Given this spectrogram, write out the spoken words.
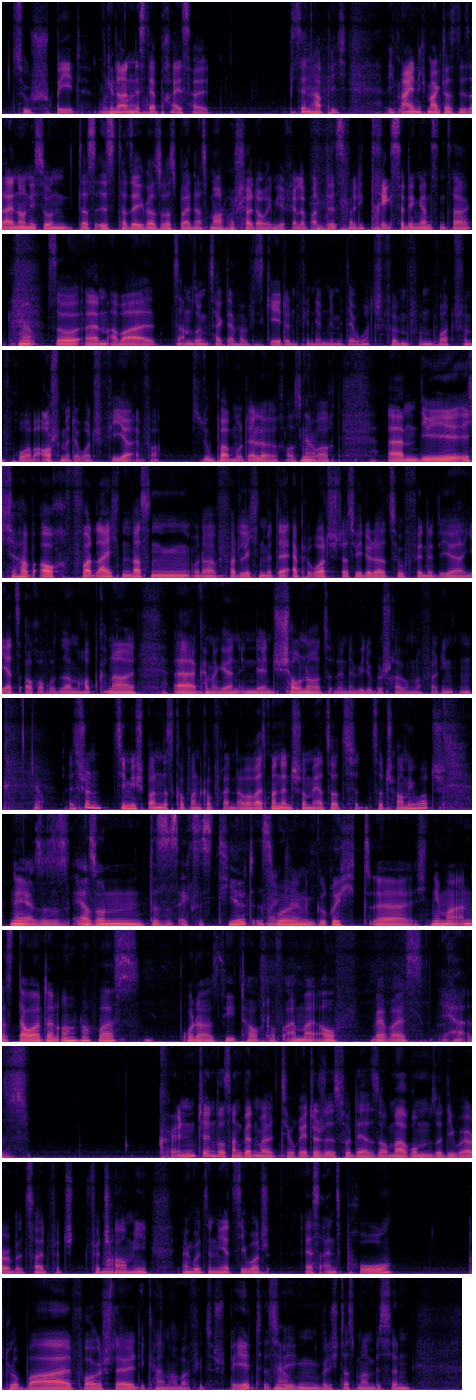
zu spät. Und Genau, dann ja. ist der Preis halt ein bisschen happig. Ich meine, ich mag das Design noch nicht so und das ist tatsächlich was, was bei einer Smartwatch halt auch irgendwie relevant ist, weil die trägst du den ganzen Tag. Ja. So, ähm, aber Samsung zeigt einfach, wie es geht und ich finde, die haben mit der Watch 5 und Watch 5 Pro, aber auch schon mit der Watch 4 einfach super Modelle rausgebracht. Ähm, die ich habe auch vergleichen lassen oder verglichen mit der Apple Watch. Das Video dazu findet ihr jetzt auch auf unserem Hauptkanal. Äh, kann man gerne in den Show Notes oder in der Videobeschreibung mal verlinken. Ja. Ist schon ziemlich spannendes Kopf-an-Kopf-Rennen. Aber weiß man denn schon mehr zur, zur Xiaomi Watch? Nee, also es ist eher so ein, dass es existiert, ist wohl Okay. ein Gerücht. Äh, ich nehme mal an, das dauert dann auch noch was. Oder sie taucht auf einmal auf, wer weiß. Ja, also es könnte interessant werden, weil theoretisch ist so der Sommer rum so die Wearable-Zeit für, für Ja. Xiaomi. Ich meine, gut, sind jetzt die Watch S1 Pro global vorgestellt, die kam aber viel zu spät. Deswegen würde ich das mal ein bisschen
